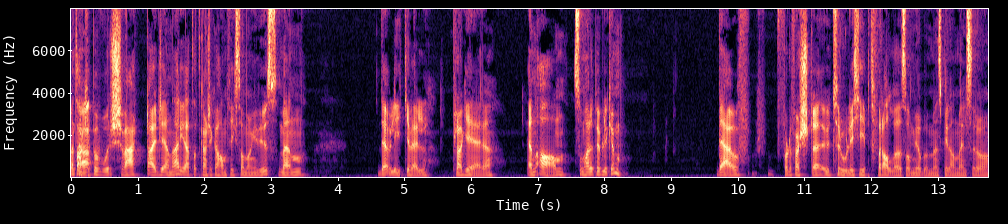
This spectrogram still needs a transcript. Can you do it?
Med tanke Ja. på hvor svært IGN er. Greit at kanskje ikke han fikk så mange views, men det å likevel plagiere en annen som har et publikum, det er jo for det første utrolig kjipt for alle som jobber med spillanmeldelser og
